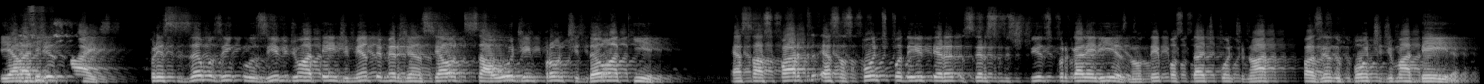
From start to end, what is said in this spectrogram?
E ela diz mais: precisamos inclusive de um atendimento emergencial de saúde em prontidão aqui. Essas, partes, essas pontes poderiam ter, ser substituídas por galerias, não tem possibilidade de continuar fazendo ponte de madeira.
